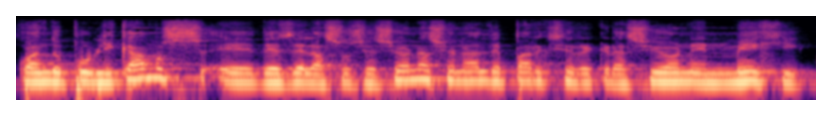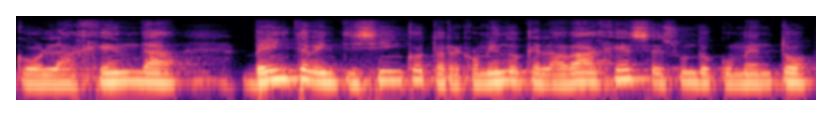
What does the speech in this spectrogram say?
cuando publicamos eh, desde la Asociación Nacional de Parques y Recreación en México la Agenda 2025, te recomiendo que la bajes. Es un documento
